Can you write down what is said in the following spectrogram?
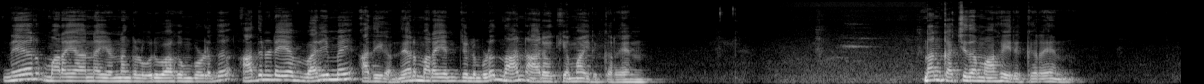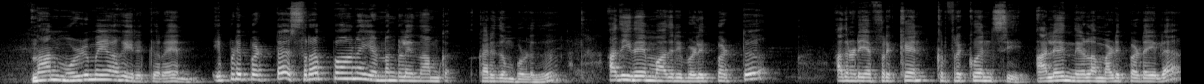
நேர்மறையான எண்ணங்கள் உருவாகும் பொழுது அதனுடைய வலிமை அதிகம். நேர்மறைன்னு சொல்லும் பொழுது நான் ஆரோக்கியமாக இருக்கிறேன். நான் கச்சிதமாக இருக்கிறேன். நான் முழுமையாக இருக்கிறேன். இப்படிப்பட்ட சிறப்பான எண்ணங்களை நாம் க கருதும் பொழுது அது இதே மாதிரி வெளிப்பட்டு அதனுடைய ஃப்ரிக்கன் ஃப்ரிக்குவன்சி அலை நீளம் அடிப்படையில்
